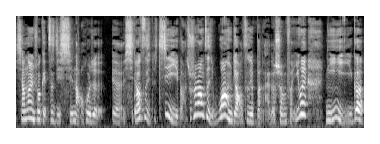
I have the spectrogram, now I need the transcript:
相当于说给自己洗脑或者呃洗掉自己的记忆吧，就是让自己忘掉自己本来的身份，因为你以一个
